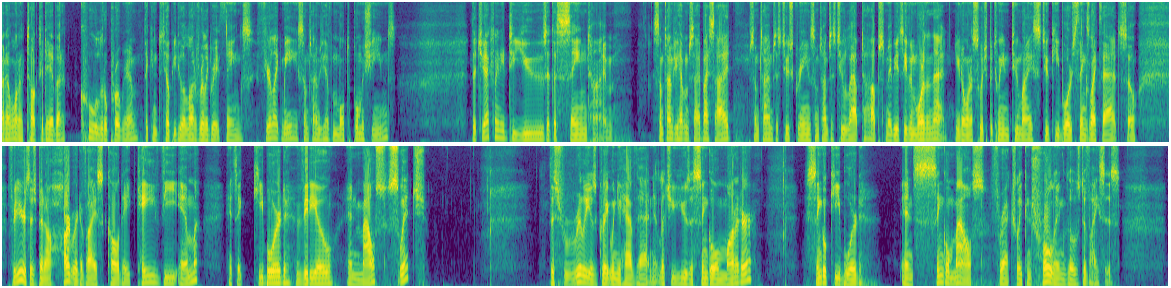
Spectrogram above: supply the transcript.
Alright, I want to talk today about a cool little program that can help you do a lot of really great things. If you're like me, sometimes you have multiple machines that you actually need to use at the same time. Sometimes you have them side by side, sometimes it's two screens, sometimes it's two laptops, maybe it's even more than that. You don't want to switch between two mice, two keyboards, things like that. So for years there's been a hardware device called a KVM. It's a keyboard, video, and mouse switch. This really is great when you have that and it lets you use a single monitor, single keyboard, and single mouse for actually controlling those devices.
